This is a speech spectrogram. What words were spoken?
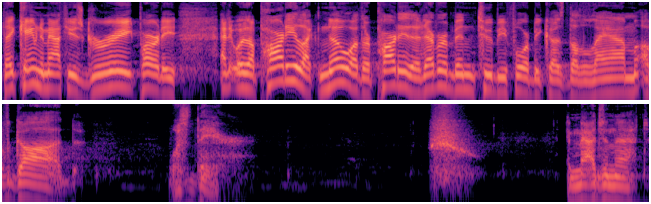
they came to Matthew's great party, and it was a party like no other party that had ever been to before because the Lamb of God was there. Whew. Imagine that.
